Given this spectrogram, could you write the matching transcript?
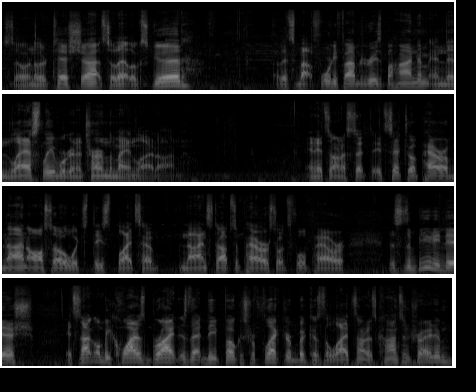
So another test shot, so that looks good. That's about 45 degrees behind him. And then lastly, we're gonna turn the main light on. And it's on a set, it's set to a power of nine also, which these lights have nine stops of power, so it's full power. This is a beauty dish. It's not gonna be quite as bright as that deep focus reflector because the light's not as concentrated,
